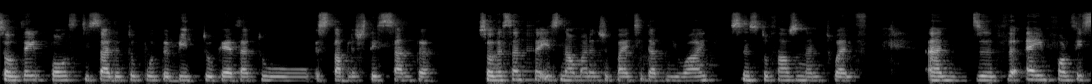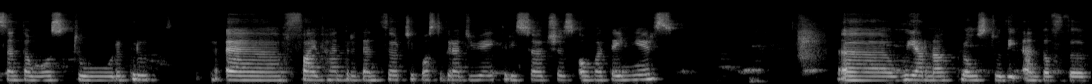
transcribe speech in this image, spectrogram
So they both decided to put a bid together to establish this center. So the center is now managed by TWI since 2012. And uh, the aim for this center was to recruit uh, 530 postgraduate researchers over 10 years. Uh, we are now close to the end of the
